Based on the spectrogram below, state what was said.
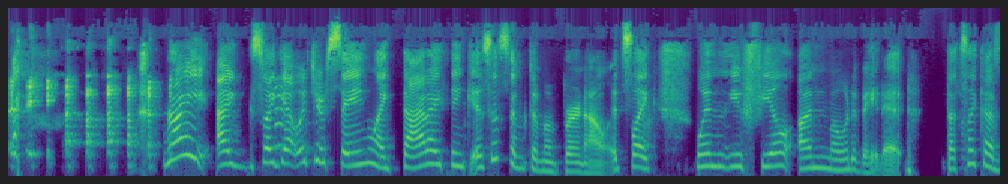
that way? right. I so I get what you're saying. Like that, I think is a symptom of burnout. It's like when you feel unmotivated. That's like a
